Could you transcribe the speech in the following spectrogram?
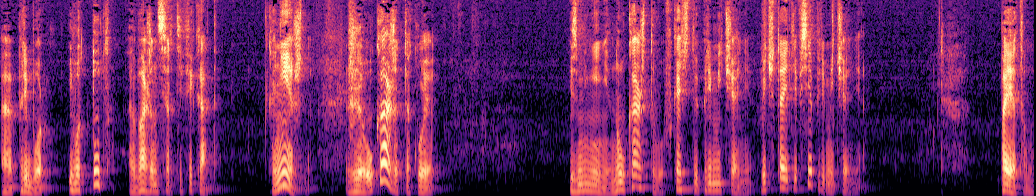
э, прибор. И вот тут важен сертификат. Конечно, же укажет такое изменение, но укажет его в качестве примечания. Вы читаете все примечания. Поэтому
